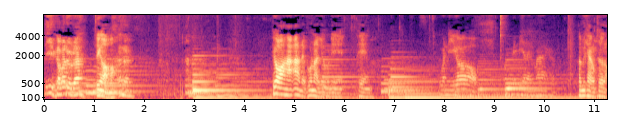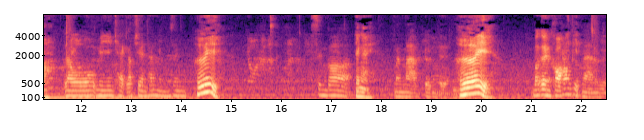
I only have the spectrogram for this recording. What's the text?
พี่หญิงเข้ามาดูด้วยจริงเหรอ เออพี่วอฮะอ่านไหนพูดหน่อยเร็ววันนี้ เพลงวันนี้ก็ไม่มีอะไรมากครับแล้วมีแขกรับเชิญเหรอ เรามีแขกรับเชิญท่านหนึ่งซึ่งเฮ้ย ซึ่งก็ยังไง มันมาโดยบังเอิญเฮ้ย บังเอิญขอห้องผิดมาเมื่อกี้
